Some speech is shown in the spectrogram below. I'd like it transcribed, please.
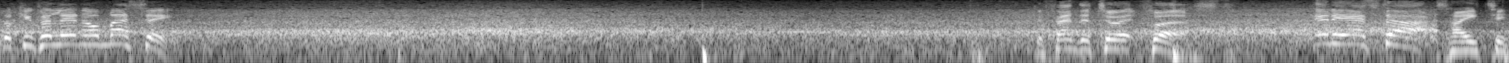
Looking for Lionel Messi. Defender to it first. Iniesta! Haiti.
